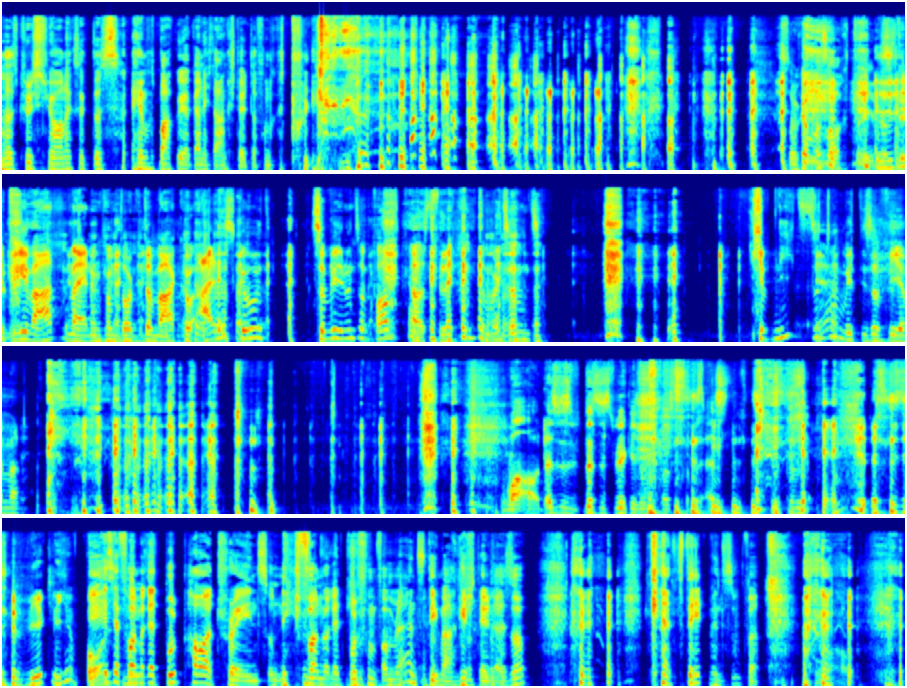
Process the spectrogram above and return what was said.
Und hat Chris Johanna gesagt, dass Helmut Marco ja gar nicht Angestellter von Red Bull ist. so kann man es auch drehen. Das ist die Privatmeinung vom Dr. Marco. Alles gut. So wie in unserem Podcast. Vielleicht kommt er mal zu uns. Ich habe nichts zu tun mit dieser Firma. Wow, das ist, das ist wirklich unfassbar. das ist ja wirklich ein Er ist ja von Red Bull Powertrains und nicht von Red Bull vom Formel 1 Team angestellt, also. Kein Statement, super. Wow.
